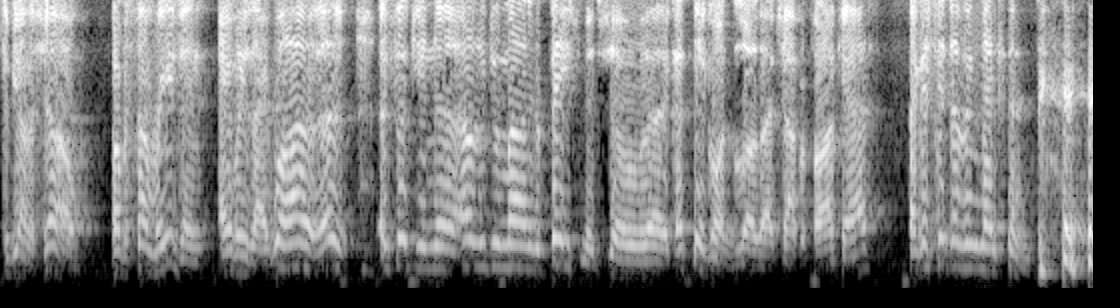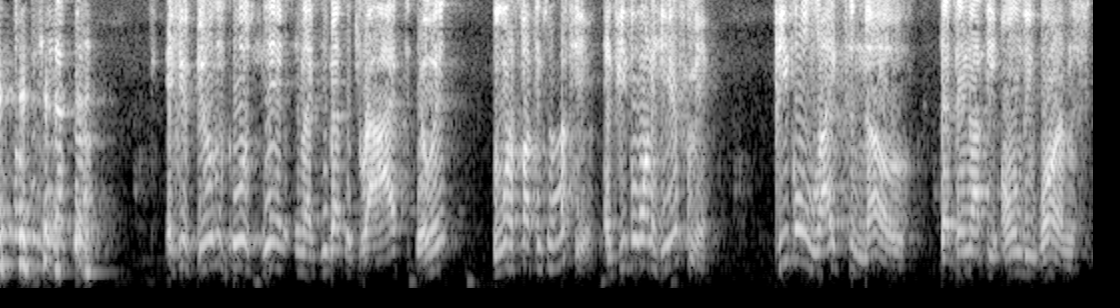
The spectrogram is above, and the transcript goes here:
to be on the show, but for some reason, everybody's like, well, I, I, I fucking, uh, I only do mine in the basement, so like, I can't go on the Low Life Chopper podcast. Like, that shit doesn't even make sense. if you're building cool shit and like you got the drive to do it, we want to fucking talk to you, and people want to hear from you. People like to know that they're not the only ones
